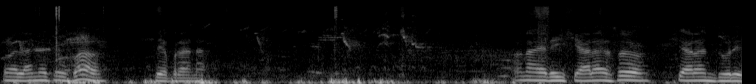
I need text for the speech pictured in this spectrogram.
પહેલાને તો ઊભા પેપરાના અને આ રહી શારા છે શારાને જોડે.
